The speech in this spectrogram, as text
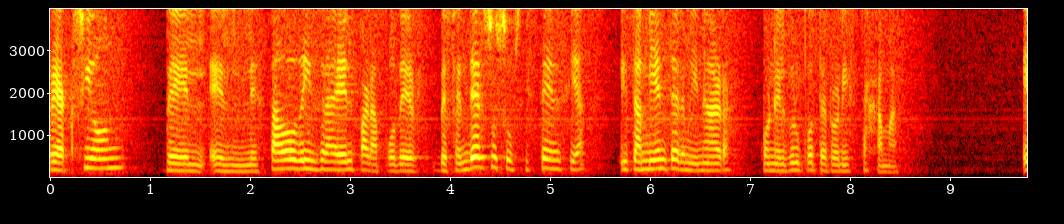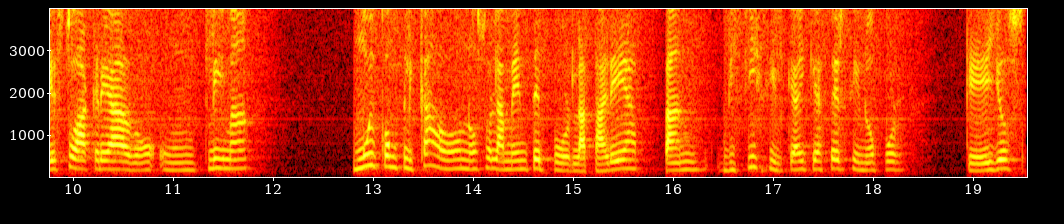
reacción del Estado de Israel para poder defender su subsistencia y también terminar con el grupo terrorista Hamas. Esto ha creado un clima muy complicado, no solamente por la tarea tan difícil que hay que hacer, sino por que ellos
